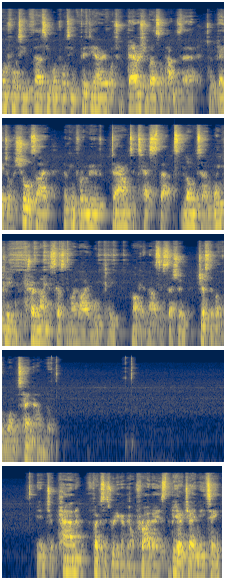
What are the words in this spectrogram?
114.30, 114.50 area, watch for bearish reversal patterns there to engage on the short side, looking for a move down to test that long-term weekly trend line discussed in my live weekly market analysis session just above the 110 handle. In Japan, focus is really going to be on Friday. It's the BOJ meeting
